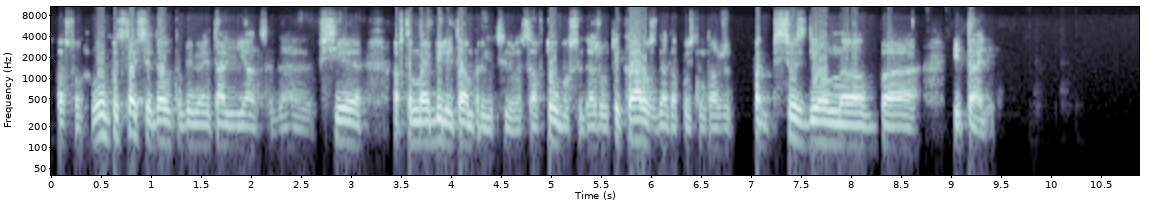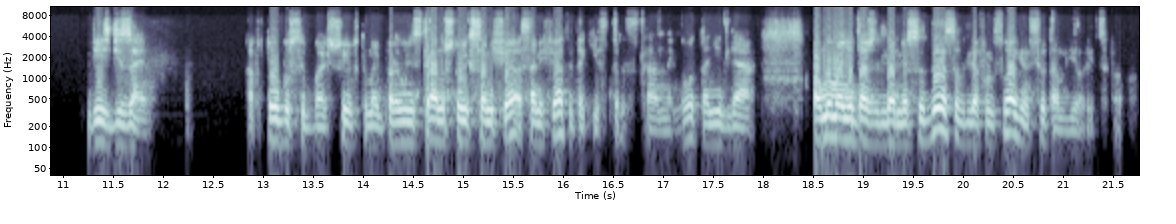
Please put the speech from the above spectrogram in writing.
Способствует. Ну, представьте себе, да, вот, например, итальянцы, да, все автомобили там проектируются, автобусы, даже вот Икарус, да, допустим, там же все сделано в Италии. Весь дизайн автобусы, большие автомобили. Странно, что у них сами, фиаты, сами фиаты такие странные. Но вот они для, по-моему, они даже для Мерседесов, для Volkswagen, все там делается, по-моему.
